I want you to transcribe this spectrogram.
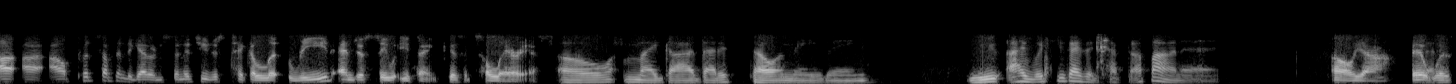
uh, I, I'll put something together and send it to you. Just take a li- read and just see what you think because it's hilarious. Oh my god, that is so amazing. You I wish you guys had kept up on it. Oh yeah, it That was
